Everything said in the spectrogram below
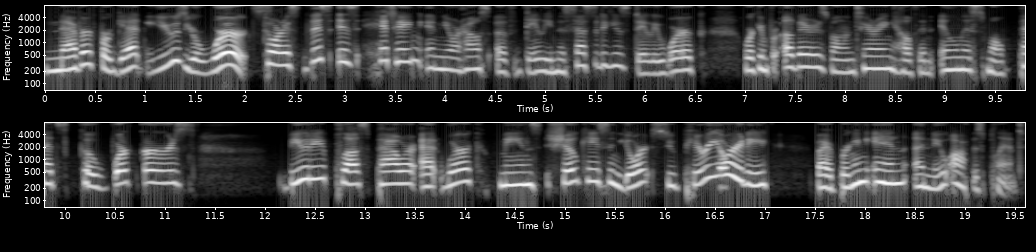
never forget, use your words. Taurus, this is hitting in your house of daily necessities, daily work, working for others, volunteering, health and illness, small pets, co workers. Beauty plus power at work means showcasing your superiority by bringing in a new office plant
